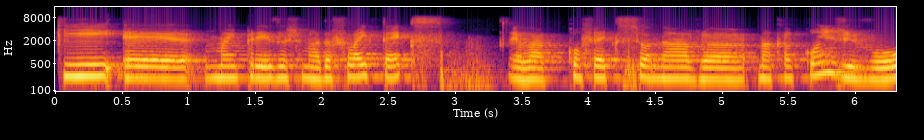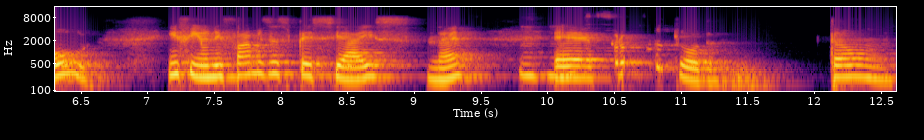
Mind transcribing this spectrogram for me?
Que é uma empresa chamada Flytex. Ela confeccionava macacões de voo enfim, uniformes especiais, né? Uhum. É, pro mundo todo. Então,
